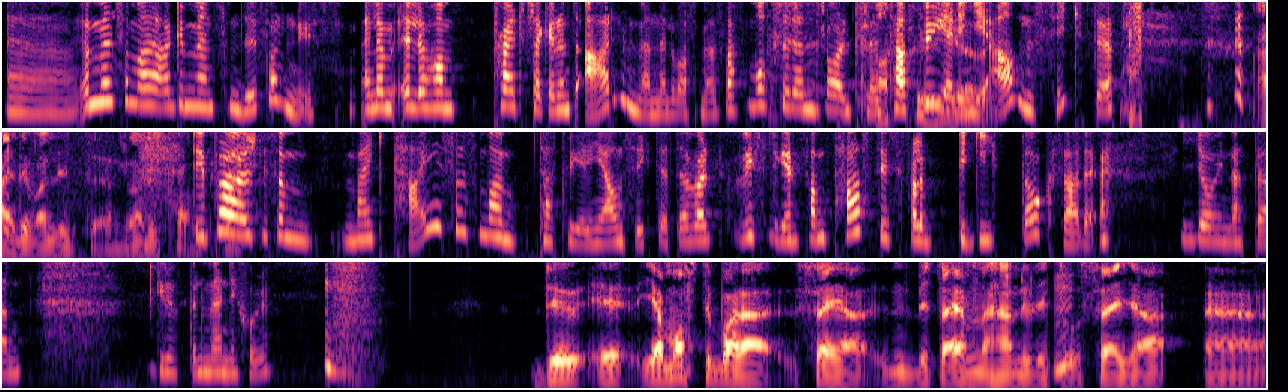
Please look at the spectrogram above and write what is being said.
eh, ja men samma argument som du förde nyss, eller, eller ha en prideflagga runt armen eller vad som helst, varför måste den dra till en tatuering i ansiktet? nej, det var lite radikalt. Det är bara liksom Mike Tyson som har en tatuering i ansiktet. Det har varit visserligen fantastiskt ifall Birgitta också hade joinat den gruppen människor. Du, eh, jag måste bara säga, byta ämne här nu Mm. lite och säga eh,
